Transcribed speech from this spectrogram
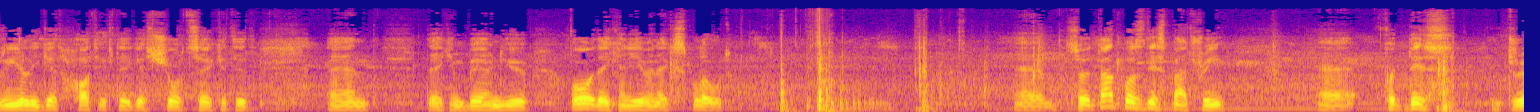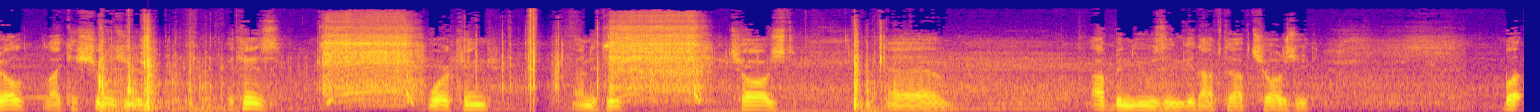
really get hot if they get short-circuited and they can burn you or they can even explode um, so that was this battery uh, for this drill. Like I showed you it is working and it is charged. Uh, I've been using it after I've charged it. But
